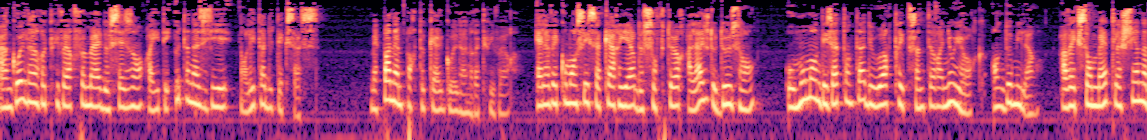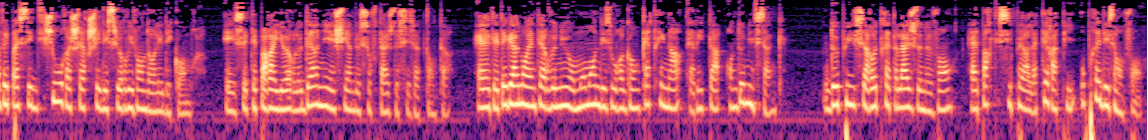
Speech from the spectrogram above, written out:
un Golden Retriever femelle de 16 ans a été euthanasié dans l'État du Texas. Mais pas n'importe quel Golden Retriever. Elle avait commencé sa carrière de sauveteur à l'âge de 2 ans, au moment des attentats du World Trade Center à New York en 2001. Avec son maître, la chienne avait passé dix jours à chercher des survivants dans les décombres. Et c'était par ailleurs le dernier chien de sauvetage de ces attentats. Elle était également intervenue au moment des ouragans Katrina et Rita en 2005. Depuis sa retraite à l'âge de 9 ans, elle participait à la thérapie auprès des enfants.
